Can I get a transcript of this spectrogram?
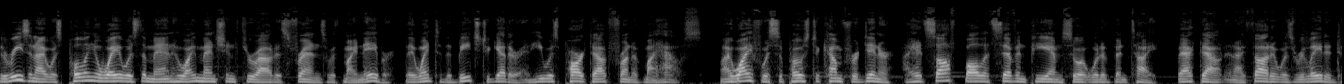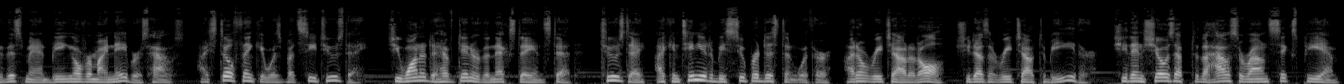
The reason I was pulling away was the man who I mentioned throughout as friends with my neighbor. They went to the beach together and he was parked out front of my house. My wife was supposed to come for dinner. I had softball at 7 p.m. so it would have been tight. Backed out and I thought it was related to this man being over my neighbor's house. I still think it was but see Tuesday. She wanted to have dinner the next day instead. Tuesday, I continue to be super distant with her. I don't reach out at all. She doesn't reach out to me either. She then shows up to the house around 6 p.m.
